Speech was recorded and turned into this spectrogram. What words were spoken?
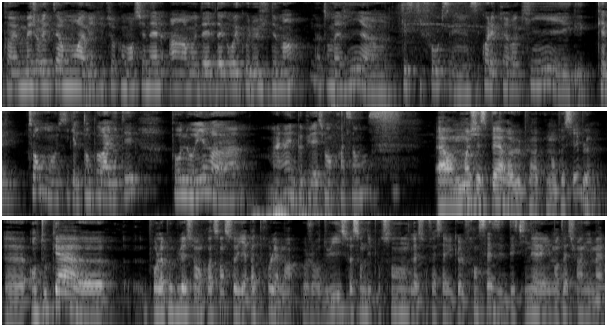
quand même majoritairement agriculture conventionnelle à un modèle d'agroécologie demain, à ton avis, qu'est-ce qu'il faut? C'est quoi les prérequis? Et, quel temps aussi, quelle temporalité pour nourrir voilà, une population en croissance? Alors moi j'espère le plus rapidement possible. en tout cas, pour la population en croissance, il n'y a pas de problème. Hein. Aujourd'hui, 70% de la surface agricole française est destinée à l'alimentation animale.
